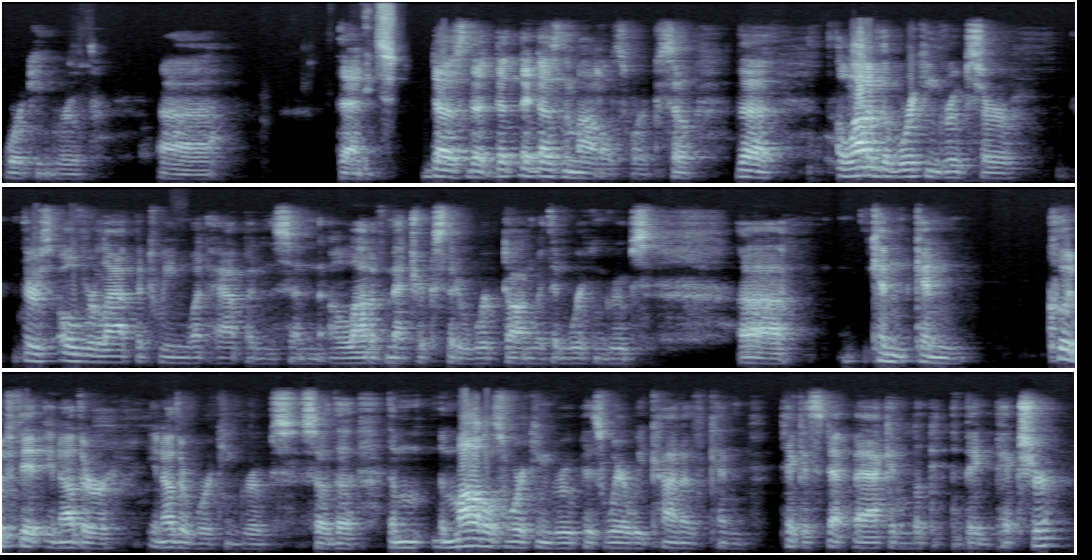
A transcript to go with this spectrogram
working group uh, that It's- does the that, that does the models work. So the a lot of the working groups are there's overlap between what happens and a lot of metrics that are worked on within working groups uh, can can could fit in other in other working groups. So the the the models working group is where we kind of can take a step back and look at the big picture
